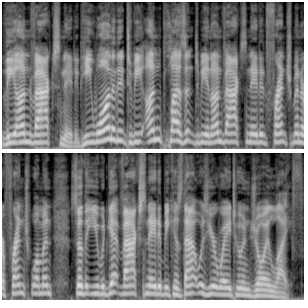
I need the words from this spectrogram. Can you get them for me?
the unvaccinated. He wanted it to be unpleasant to be an unvaccinated Frenchman or Frenchwoman so that you would get vaccinated because that was your way to enjoy life.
